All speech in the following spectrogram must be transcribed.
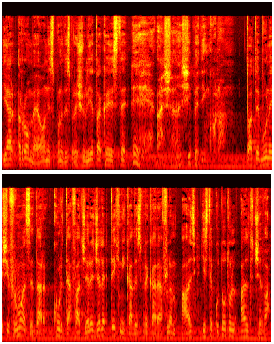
iar Romeo ne spune despre Julieta că este eh, așa și pe dincolo. Toate bune și frumoase, dar curtea face regele, tehnica despre care aflăm azi este cu totul altceva.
